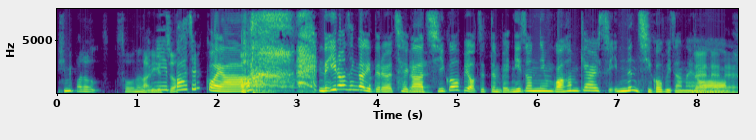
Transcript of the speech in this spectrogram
힘이 빠져서는 아니겠죠? 힘이 빠질 거야. 근데 이런 생각이 들어요. 제가 네네. 직업이 어쨌든 매니저님과 함께 할 수 있는 직업이잖아요. 네네네.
